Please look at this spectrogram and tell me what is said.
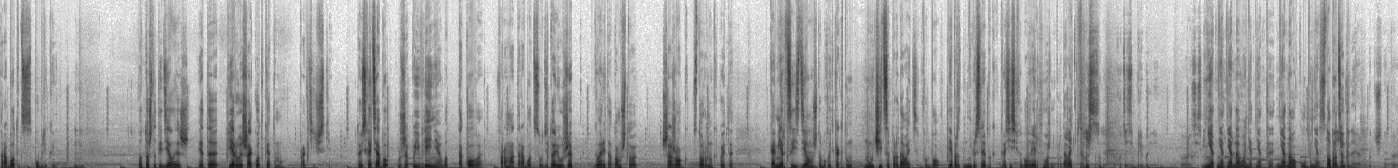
работать с публикой. Вот то, что ты делаешь, это первый шаг вот к этому практически. То есть хотя бы уже появление вот такого формата работы с аудиторией уже говорит о том, что шажок в сторону какой-то коммерции сделан, Мгм. чтобы хоть как-то научиться продавать футбол. Я просто не представляю, как российский футбол реально можно продавать, потому Есть что... э, хоть один прибыльный российский. Нет, нет, ни одного нет, нет, ни одного клуба нет, сто процентов. Лига, наверное, убыточная тоже.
